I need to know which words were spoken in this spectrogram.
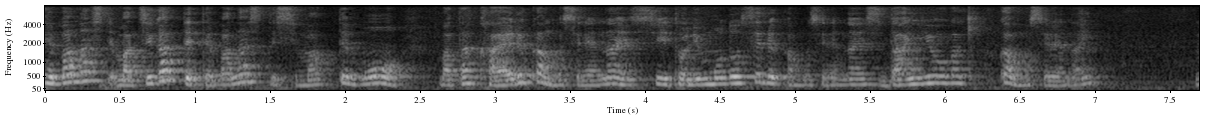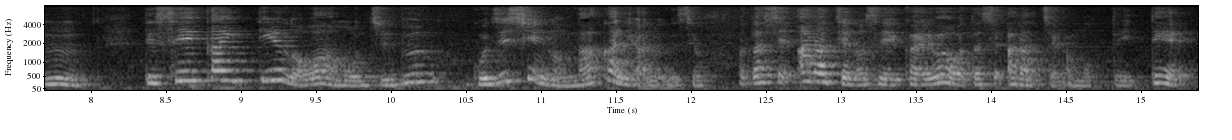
手放して間違って手放してしまってもまた買えるかもしれないし取り戻せるかもしれないし代用が効くかもしれない、うん、で正解っていうのはもう自分ご自身の中にあるんですよ。私アラチェの正解は私アラチェが持っていて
